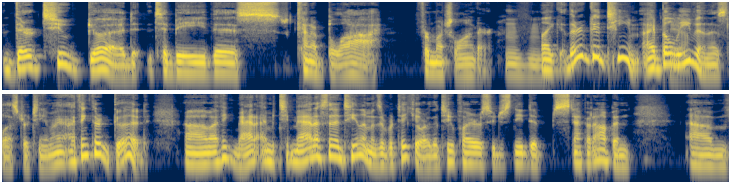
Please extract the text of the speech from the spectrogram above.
they're too good to be this kind of blah for much longer. Mm-hmm. Like they're a good team. I believe yeah. in this Leicester team. I, I think they're good. Um, I think Matt, I mean, Maddison and Tielemans in particular, are the two players who just need to step it up. And um,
